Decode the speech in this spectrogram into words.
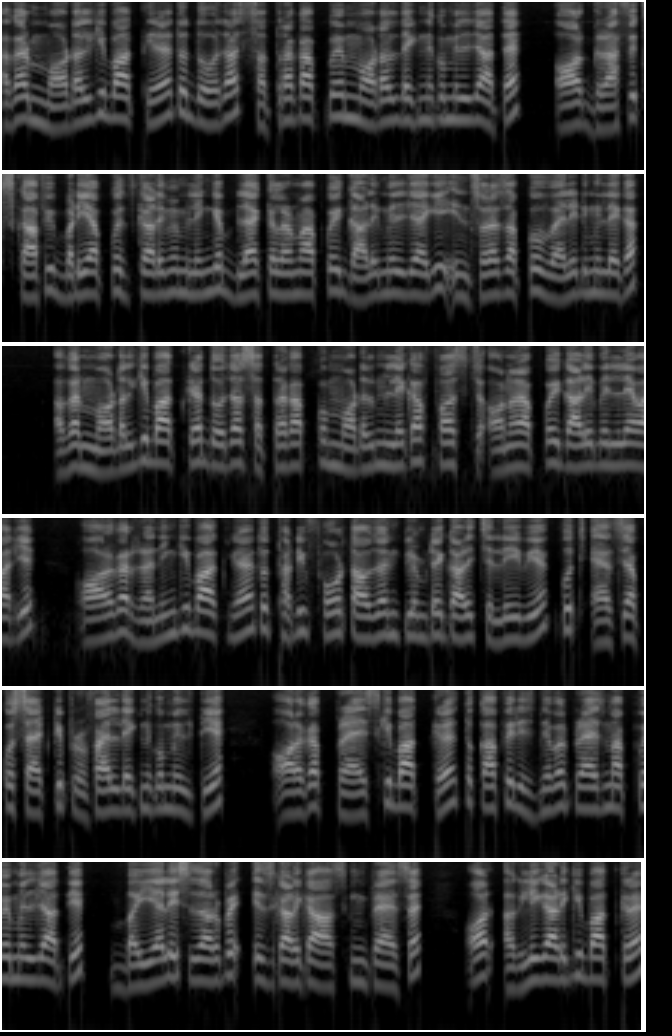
अगर मॉडल की बात करें तो 2017 का आपको ये मॉडल देखने को मिल जाता है और ग्राफिक्स काफ़ी बढ़िया आपको इस गाड़ी में मिलेंगे। ब्लैक कलर में आपको एक गाड़ी मिल जाएगी। इंश्योरेंस आपको वैलिड मिलेगा। अगर मॉडल की बात करें 2017 का आपको मॉडल मिलेगा, फ़र्स्ट ऑनर आपको गाड़ी मिलने वाली है। और अगर रनिंग की बात करें तो थर्टी फोर थाउज़ेंड किलोमीटर गाड़ी चली हुई है। कुछ ऐसे आपको साइड की प्रोफ़ाइल देखने को मिलती है। और अगर प्राइस की बात करें तो काफ़ी रिजनेबल प्राइस में आपको ये मिल जाती है। बयालीस हज़ार रुपये इस गाड़ी का आस्किंग प्राइस है। और अगली गाड़ी की बात करें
